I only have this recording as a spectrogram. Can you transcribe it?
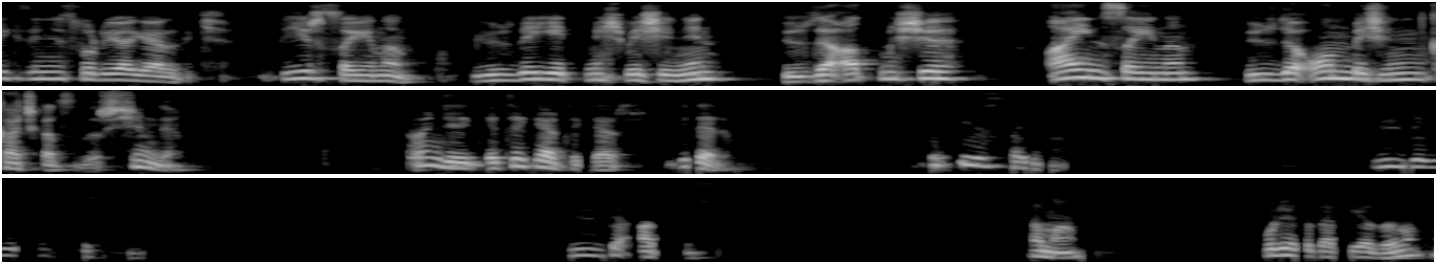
8. soruya geldik. Bir sayının %75'inin %60'ı aynı sayının %15'inin kaç katıdır? Şimdi öncelikle teker teker gidelim. Şimdi bir sayının %75'inin %60'ı Tamam. Buraya kadar yazalım.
